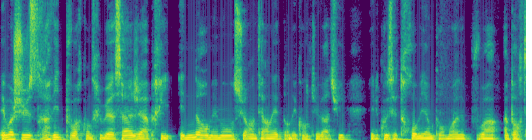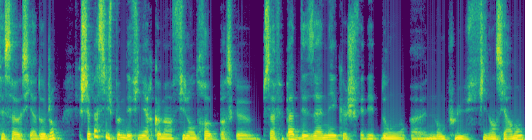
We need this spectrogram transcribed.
et moi, je suis juste ravi de pouvoir contribuer à ça. J'ai appris énormément sur Internet dans des contenus gratuits. Et du coup, c'est trop bien pour moi de pouvoir apporter ça aussi à d'autres gens. Je sais pas si je peux me définir comme un philanthrope parce que ça fait pas des années que je fais des dons euh, non plus financièrement.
